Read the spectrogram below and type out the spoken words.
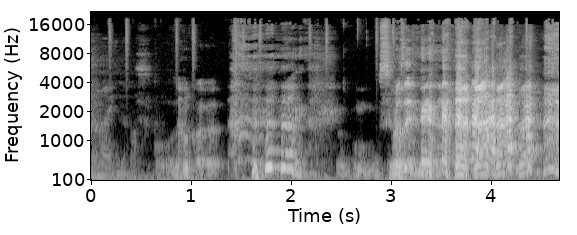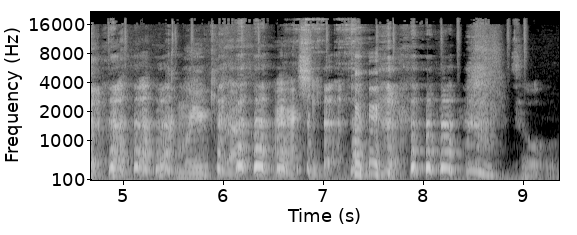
やばいな。こうなんか、う んすいませんね。雲行きが怪しい。そ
